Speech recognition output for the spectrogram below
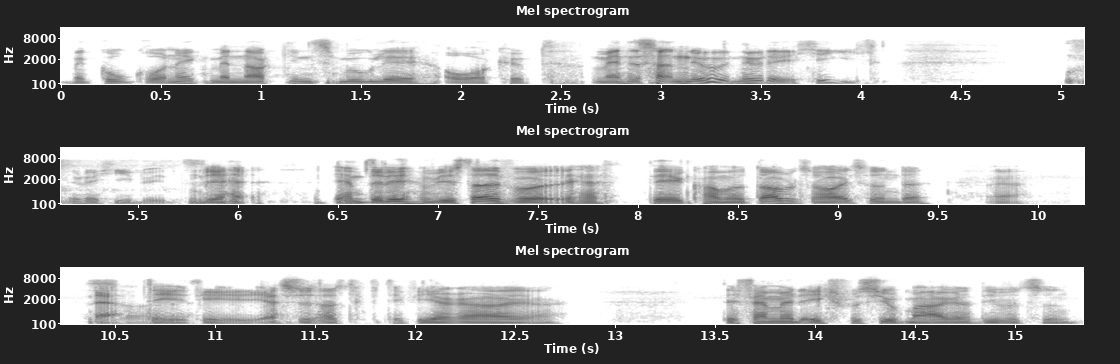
med god grund, ikke? Men nok en smule overkøbt. Men så nu, nu er det helt, nu er det helt vildt. Ja, jamen det er det. Vi er stadig på, ja, det er kommet dobbelt så højt siden da. Ja. Ja, så, det, det, jeg synes også, det, det virker, ja, det er fandme et eksplosivt marked lige for tiden.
